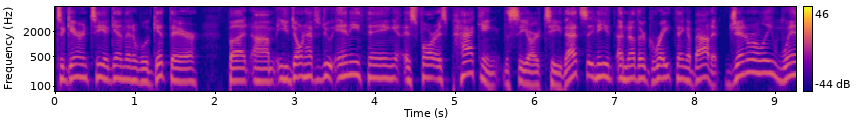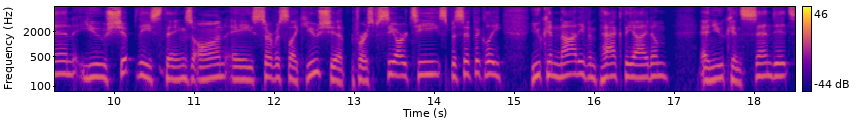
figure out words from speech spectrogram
to guarantee again that it will get there but um, you don't have to do anything as far as packing the CRT. That's another great thing about it. Generally, when you ship these things on a service like UShip, for CRT specifically, you cannot even pack the item and you can send it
